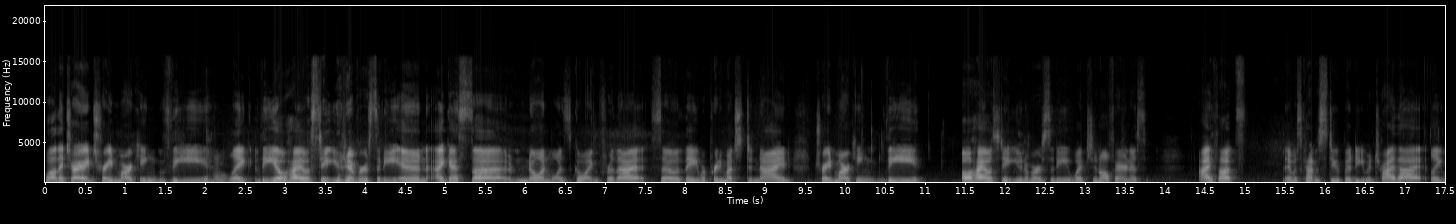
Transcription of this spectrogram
Well, they tried trademarking the Oh. like the Ohio State University, and I guess uh, no one was going for that, so they were pretty much denied trademarking the Ohio State University. Which, in all fairness, I thought it was kind of stupid to even try that. Like,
